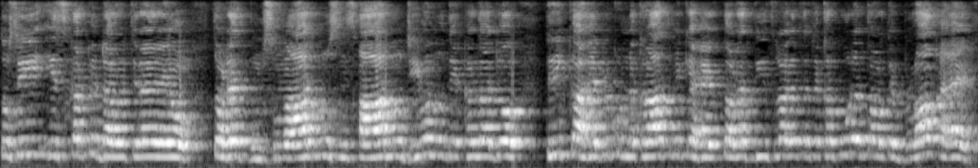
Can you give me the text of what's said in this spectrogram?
ਤੁਸੀਂ ਇਸ ਕਰਕੇ ਡਰ ਵਿੱਚ ਰਹਿ ਰਹੇ ਹੋ। ਤੁਹਾਡੇ ਸਮਾਜ ਨੂੰ, ਸੰਸਾਰ ਨੂੰ, ਜੀਵਨ ਨੂੰ ਦੇਖਣ ਦਾ ਜੋ ਤਰੀਕਾ ਹੈ, ਬਿਲਕੁਲ ਨਕਾਰਾਤਮਕ ਹੈ, ਤੁਹਾਡਾ ਤੀਸਰਾ ਨੇਤਰ ਚੱਕਰ ਪੂਰੇ ਤੌਰ ਤੇ ਬਲੌਕ ਹੈ।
